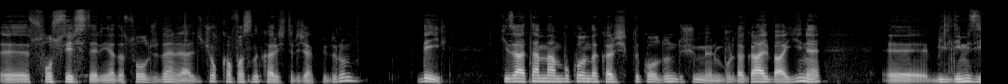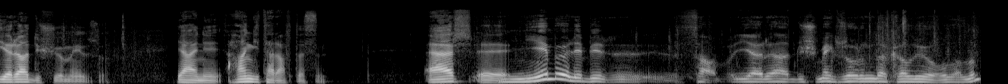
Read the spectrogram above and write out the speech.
e, sosyalistlerin ya da solcudan herhalde çok kafasını karıştıracak bir durum değil. Ki zaten ben bu konuda karışıklık olduğunu düşünmüyorum. Burada galiba yine e, bildiğimiz yarığa düşüyor mevzu. Yani hangi taraftasın? Eğer e, Niye böyle bir e, yarığa düşmek zorunda kalıyor olalım?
